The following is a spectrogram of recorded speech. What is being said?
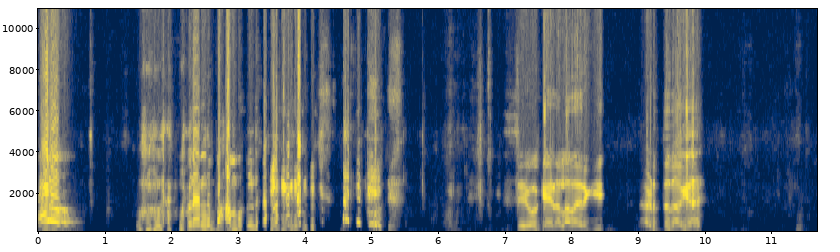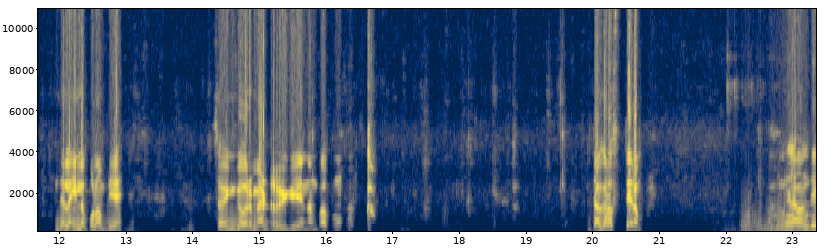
hello உள்ள இருந்து பாம்பு வந்து. சரி ஓகே நல்லா தான் இருக்கு. அடுத்ததாக இந்த லைன்ல போலாம் அப்படியே. ஸோ இங்க ஒரு மேட்டர் இருக்கு. என்னன்னு பார்ப்போம். Pythagoras theorem. இதுல வந்து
